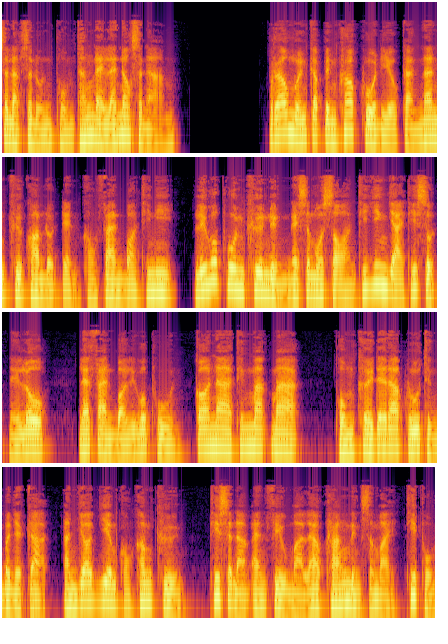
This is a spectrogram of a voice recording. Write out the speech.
สนับสนุนผมทั้งในและนอกสนาม เราเหมือนกับเป็นครอบครัวเดียวกันนั่นคือความโดดเด่นของแฟนบอลที่นี่ลิเวอร์พูลคือหนึ่งในสโมสรที่ยิ่งใหญ่ที่สุดในโลก และแฟนบอลลิเวอร์พูลก็น่าทึ่งมากๆ ผมเคยได้รับรู้ถึงบรรยากาศอันยอดเยี่ยมของค่ำคืน ที่สนามแอนฟิลด์มาแล้วครั้งหนึ่งสมัย ที่ผม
